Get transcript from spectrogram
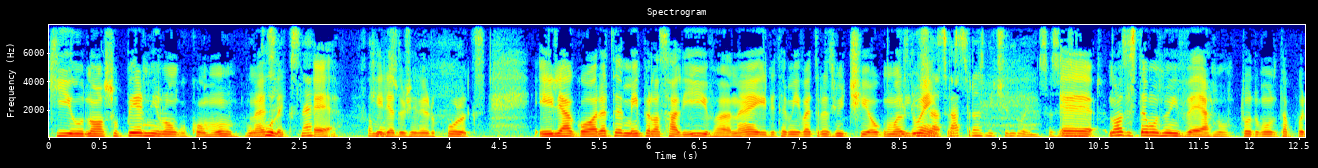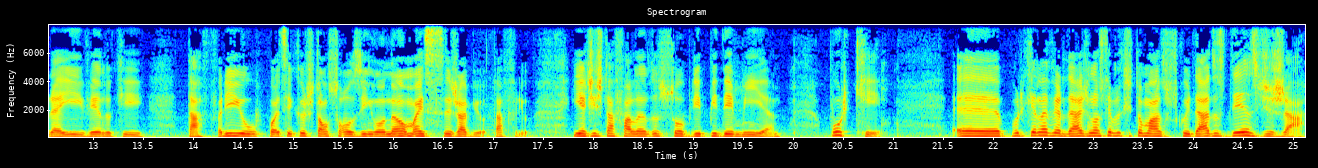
que o nosso pernilongo comum, o né? Culex, né? É, Famoso. que ele é do gênero Culex. Ele agora também pela saliva, né? Ele também vai transmitir algumas ele doenças. já está transmitindo doenças. É, nós estamos no inverno, todo mundo está por aí vendo que tá frio. Pode ser que hoje está um solzinho ou não, mas você já viu, tá frio. E a gente está falando sobre epidemia. Por quê? É, porque na verdade nós temos que tomar os cuidados desde já.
